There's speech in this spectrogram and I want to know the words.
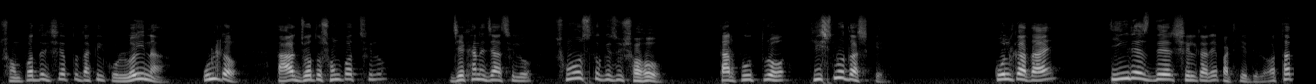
সম্পদের হিসাব তো দাখিল করলোই না। উল্টো, তার যত সম্পদ ছিল, যেখানে যা ছিল, সমস্ত কিছু সহ তার পুত্র কৃষ্ণদাসকে কলকাতায় ইংরেজদের শেল্টারে পাঠিয়ে দিল, অর্থাৎ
